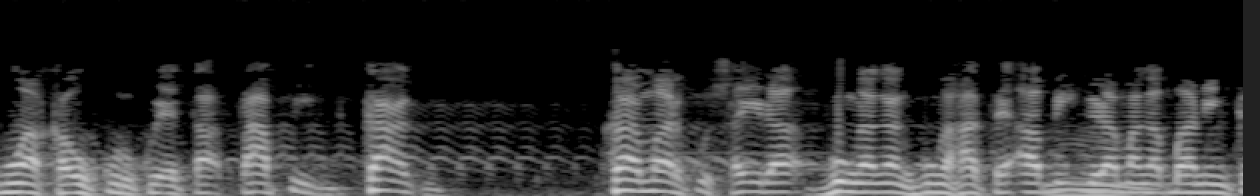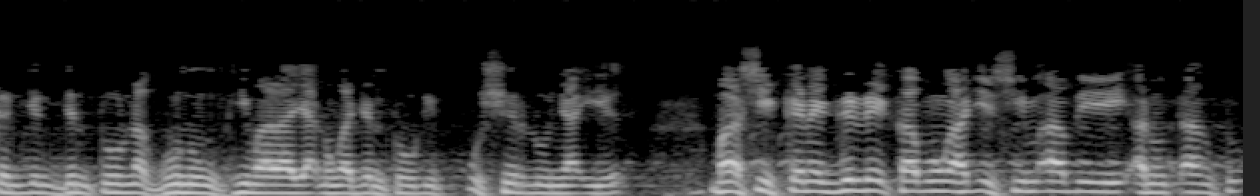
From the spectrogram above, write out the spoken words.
moal kau ukur kueta tapi kag kamarku Saira bungangang bunga hati Abi gera hmm. manga baning kenjeng jentuna gunung Himalaya nu ngajentul di pusir dunya ieu masih kene gede kamu ngaji sim Abi anu tangtu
